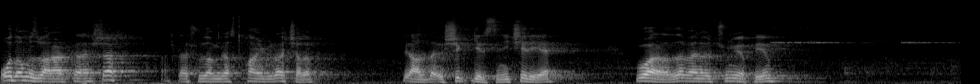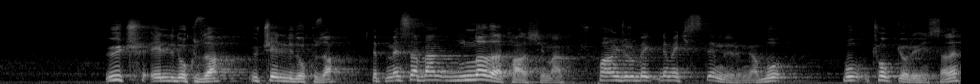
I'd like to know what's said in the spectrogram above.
odamız var arkadaşlar. Hatta şuradan biraz panjuru açalım. Biraz da ışık girsin içeriye. Bu arada da ben ölçümü yapayım. 3.59'a 3.59'a işte mesela ben bunda da karşıyım artık. Şu panjuru beklemek istemiyorum ya. Bu bu çok yoruyor insanı.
